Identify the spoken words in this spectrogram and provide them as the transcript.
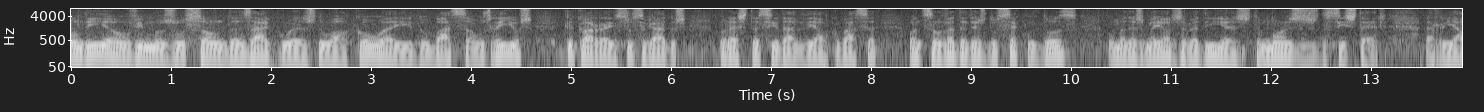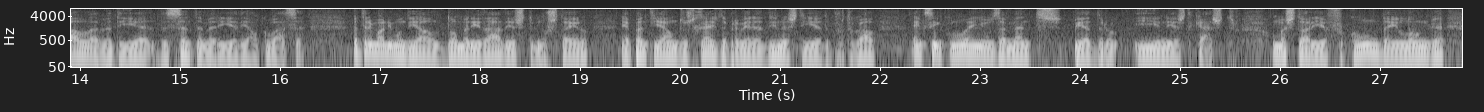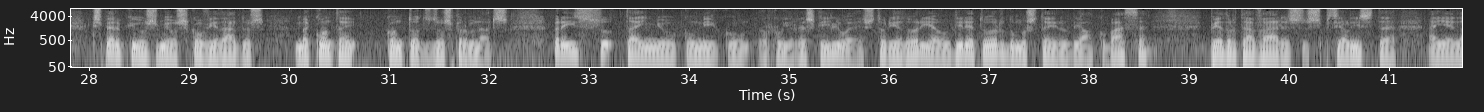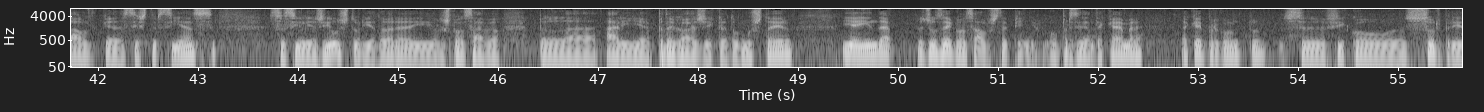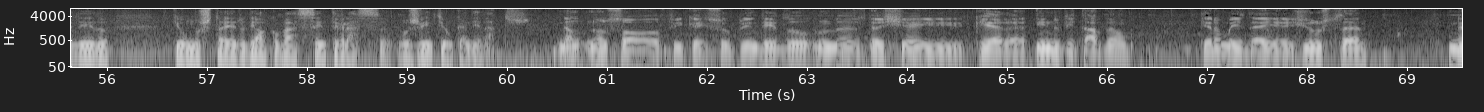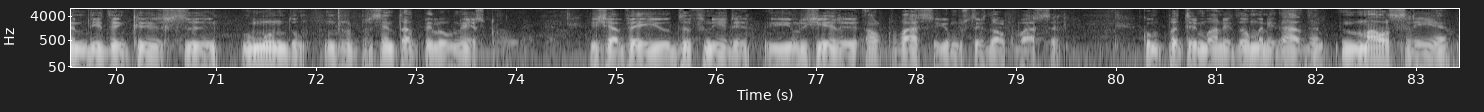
Bom dia, ouvimos o som das águas do Alcoa e do Bassa, os rios que correm sossegados por esta cidade de Alcobaça, onde se levanta desde o século XII uma das maiores abadias de monges de Cister, a Real Abadia de Santa Maria de Alcobaça. Património Mundial da Humanidade, este mosteiro é panteão dos reis da primeira dinastia de Portugal, em que se incluem os amantes Pedro e Inês de Castro. Uma história fecunda e longa que espero que os meus convidados me contem com todos os pormenores. Para isso, tenho comigo Rui Rasquilho, é historiador e é o diretor do Mosteiro de Alcobaça, Pedro Tavares, especialista em heráldica cisterciense, Cecília Gil, historiadora e responsável pela área pedagógica do mosteiro, e ainda José Gonçalves Sapinho, o presidente da Câmara, a quem pergunto se ficou surpreendido que o mosteiro de Alcobaça se integrasse os 21 candidatos. Não, não só fiquei surpreendido, mas achei que era inevitável, que era uma ideia justa, na medida em que se o mundo representado pela Unesco já veio definir e eleger Alcobaça e o Mosteiro de Alcobaça como património da humanidade, mal seria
